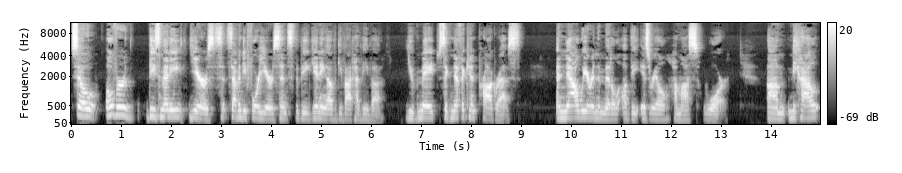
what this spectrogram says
So over these many years 74 years since the beginning of givat haviva you've made significant progress and now we are in the middle of the israel hamas war. Um, michal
